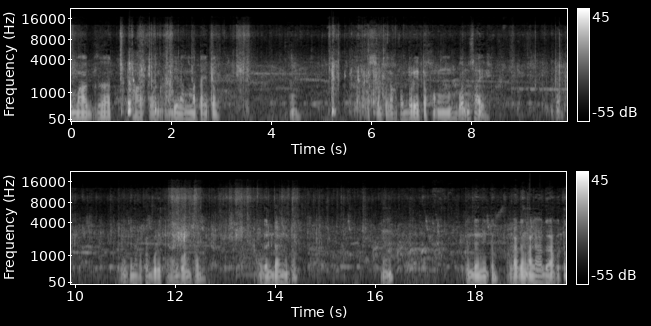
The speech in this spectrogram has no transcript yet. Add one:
Umaga hapon, hindi na mamatay ito. Ito. Tapos yung pinakapaborito kong bonsai. Ito. Ito yung pinakapaborito kong bonsai. Ang ganda nito. Hmm? Ganda nito. Alagang alaga ako to.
